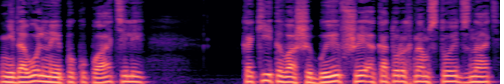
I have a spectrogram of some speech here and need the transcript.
Недовольные покупатели, какие-то ваши бывшие, о которых нам стоит знать.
